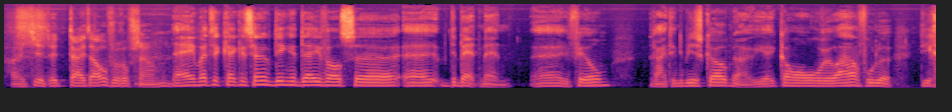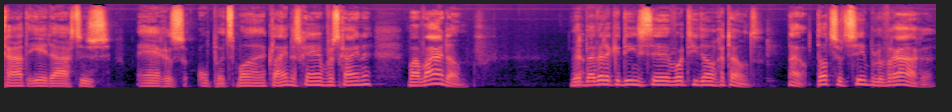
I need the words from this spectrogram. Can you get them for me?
had je de tijd over of zo? Nee, maar kijk, het zijn ook dingen, Dave, als eh, eh, The Batman. Eh, de film draait in de bioscoop. Nou, je kan wel ongeveer aanvoelen, die gaat eerdaags dus ergens op het kleine scherm verschijnen. Maar waar dan? Bij- Bij welke dienst eh, wordt die dan getoond? Nou, dat soort simpele vragen,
